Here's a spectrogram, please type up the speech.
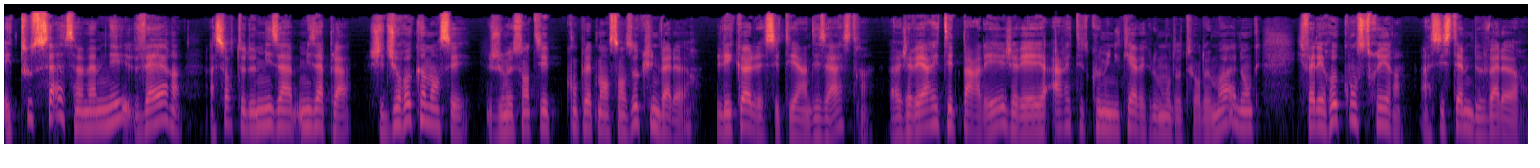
Et tout ça, ça m'a amené vers une sorte de mise à, mise à plat. J'ai dû recommencer. Je me sentais complètement sans aucune valeur. L'école, c'était un désastre. Euh, j'avais arrêté de parler, j'avais arrêté de communiquer avec le monde autour de moi. Donc, il fallait reconstruire un système de valeurs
